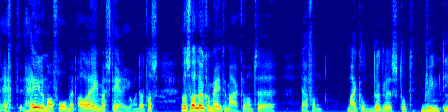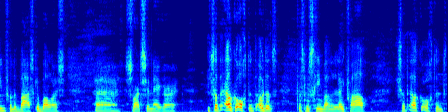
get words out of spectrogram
echt helemaal vol met alleen maar sterren, jongen. Dat was, dat was wel leuk om mee te maken. Want eh, ja, van Michael Douglas tot het Dream Team van de basketballers. eh Schwarzenegger. Ik zat elke ochtend, oh dat, dat is misschien wel een leuk verhaal. Ik zat elke ochtend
